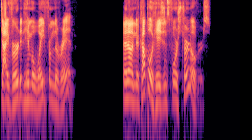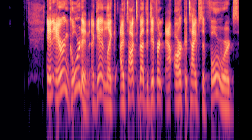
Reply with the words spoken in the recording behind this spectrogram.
diverted him away from the rim and on a couple occasions forced turnovers. And Aaron Gordon, again, like I've talked about the different archetypes of forwards.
